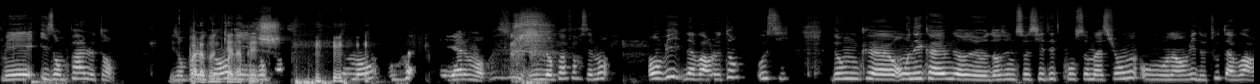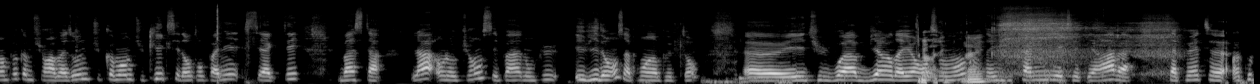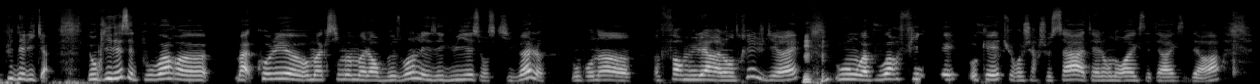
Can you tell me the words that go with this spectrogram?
mais ils n'ont pas le temps. Ils n'ont pas, la bonne canne à pêche. également. Ils n'ont pas forcément envie d'avoir le temps aussi. Donc, euh, on est quand même dans, dans, une société de consommation où on a envie de tout avoir un peu comme sur Amazon. Tu commandes, tu cliques, c'est dans ton panier, c'est acté, basta. Là, en l'occurrence, c'est pas non plus évident, ça prend un peu de temps. Euh, et tu le vois bien d'ailleurs en ce moment, quand tu as une famille, etc., bah, ça peut être euh, un peu plus délicat. Donc l'idée, c'est de pouvoir euh, bah, coller au maximum à leurs besoins, les aiguiller sur ce qu'ils veulent. Donc on a un, un formulaire à l'entrée, je dirais, mhm. où on va pouvoir filtrer, ok, tu recherches ça à tel endroit, etc., etc.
